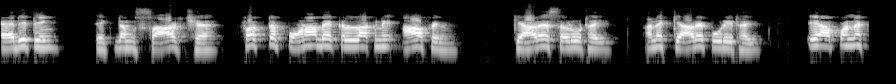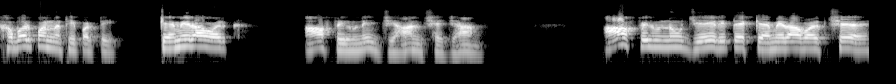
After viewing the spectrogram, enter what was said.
એડિટિંગ એકદમ શાર્પ છે. ફક્ત પોણા બે કલાકની આ ફિલ્મ ક્યારે શરૂ થઈ અને ક્યારે પૂરી થઈ એ આપણને ખબર પણ નથી પડતી. કેમેરા વર્ક આ ફિલ્મની જાન છે જાન. આ ફિલ્મનું જે રીતે કેમેરા વર્ક છે,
